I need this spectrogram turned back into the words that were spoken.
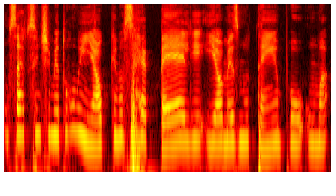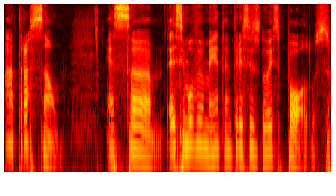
um certo sentimento ruim, algo que nos repele e ao mesmo tempo uma atração. Essa, esse movimento entre esses dois polos.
